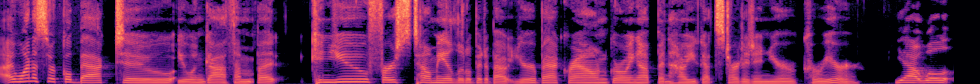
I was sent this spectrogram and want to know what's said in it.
I want to circle back to you and Gotham, but can you first tell me a little bit about your background growing up and how you got started in your career? Yeah, well,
